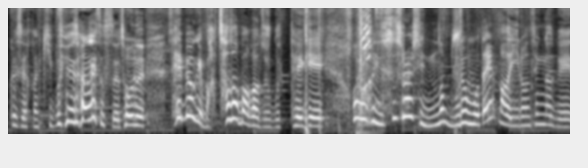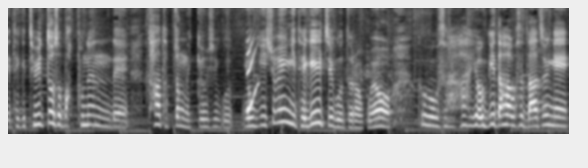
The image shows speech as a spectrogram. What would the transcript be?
그래서 약간 기분이 상했었어요. 저는 새벽에 막 찾아봐가지고 되게 어, 이 수술할 수 있나? 무료 모델? 막 이런 생각에 되게 들떠서 막 보냈는데 다 답장 늦게 오시고 여기 쇼잉이 되게 일찍 오더라고요. 그거 보고서 아 여기다 하고서 나중에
